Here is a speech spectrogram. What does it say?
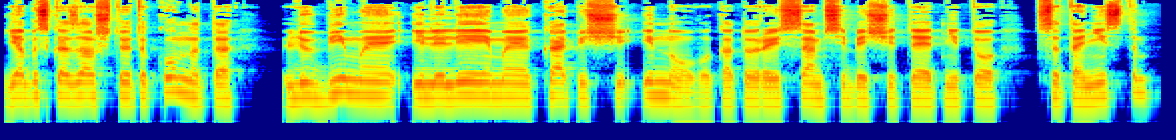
Я бы сказал, что эта комната — любимое и лелеемое капище иного, который сам себя считает не то сатанистом,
